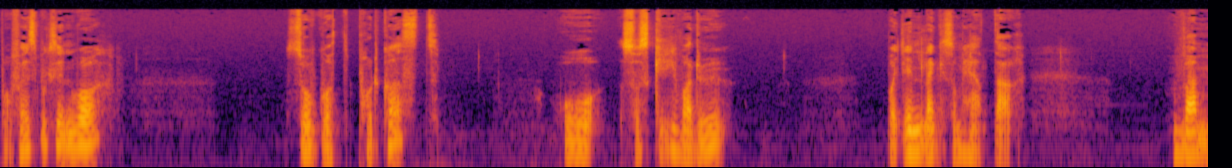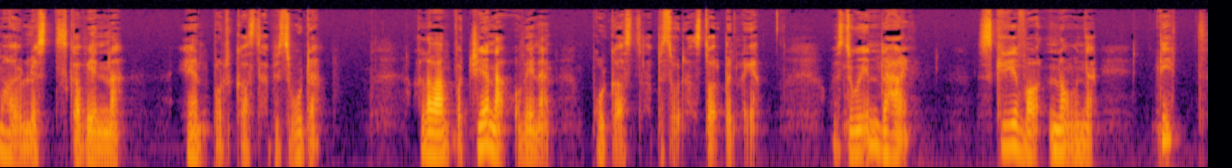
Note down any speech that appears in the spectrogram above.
på Facebook-siden vår, Sov godt podkast, og så skriver du på et innlegg som heter Hvem har du lyst skal vinne en podkastepisode? Eller hvem fortjener å vinne en podkastepisode, står det. Hvis du går inn der, skriver navnet ditt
